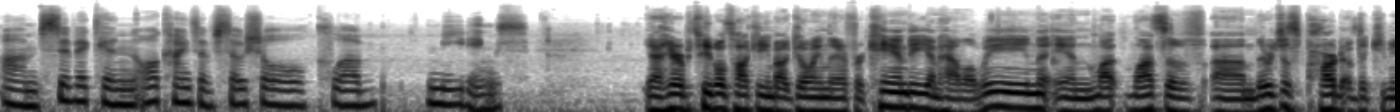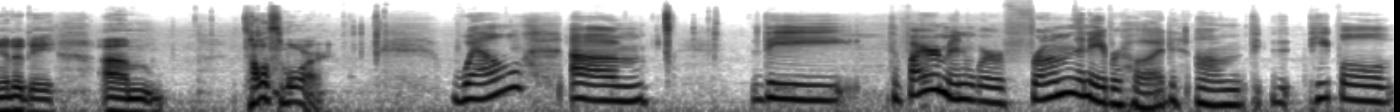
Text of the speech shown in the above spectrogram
um, civic, and all kinds of social club meetings. Yeah, I hear people talking about going there for candy and Halloween and lo- lots of. Um, they were just part of the community. Um, tell us more. Well, um, the the firemen were from the neighborhood. Um, p- people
